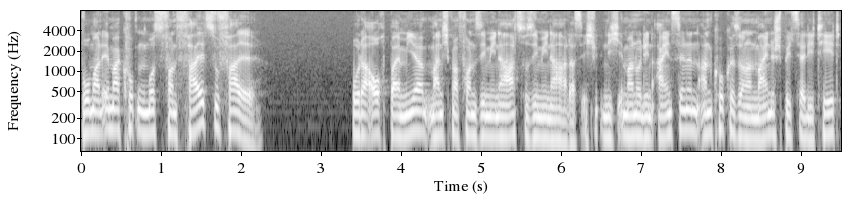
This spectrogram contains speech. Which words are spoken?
wo man immer gucken muss von Fall zu Fall oder auch bei mir manchmal von Seminar zu Seminar, dass ich nicht immer nur den Einzelnen angucke, sondern meine Spezialität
